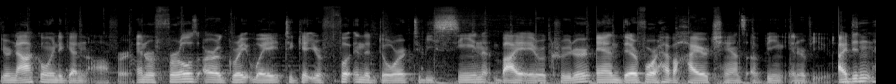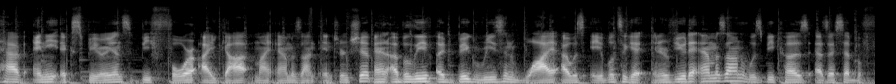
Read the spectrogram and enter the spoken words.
you're not going to get an offer. And referrals are a great way to get your foot in the door to be seen by a recruiter and therefore have a higher chance of being interviewed. I didn't have any experience before I got my Amazon internship and I believe a big reason why I was able to get interviewed at Amazon was because, as I said before,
